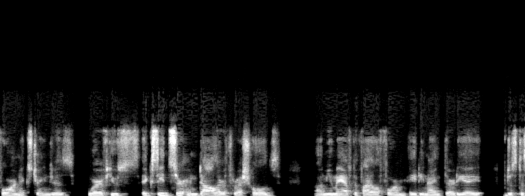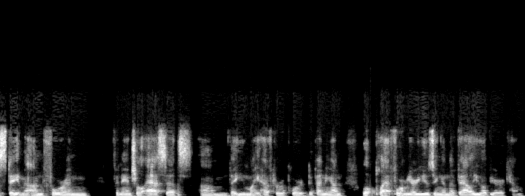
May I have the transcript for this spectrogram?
foreign exchanges, where if you exceed certain dollar thresholds, um, you may have to file a Form 8938, just a statement on foreign financial assets um, that you might have to report, depending on what platform you're using and the value of your account.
